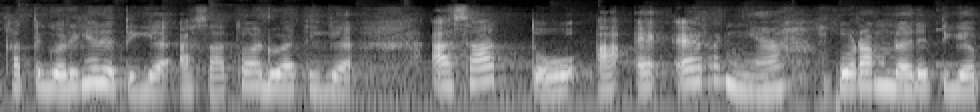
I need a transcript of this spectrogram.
kategorinya ada 3 A1, A2, A3 A1 AER nya kurang dari 30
